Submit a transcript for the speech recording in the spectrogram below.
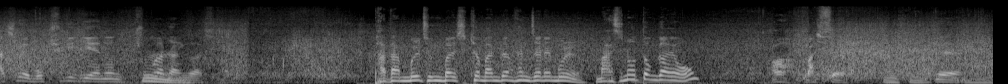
아침에 목 죽이기에는 충분한 음. 양인 것 같습니다. 바닷물 증발시켜 만든 한 잔의 물 맛은 어떤가요? 아, 맛있어요. 네.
